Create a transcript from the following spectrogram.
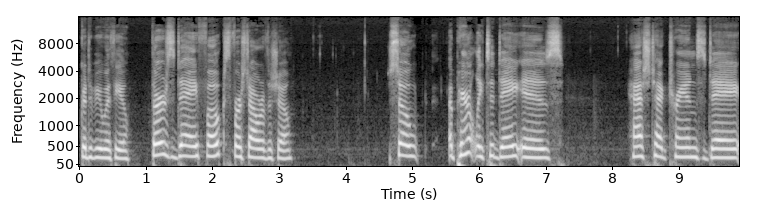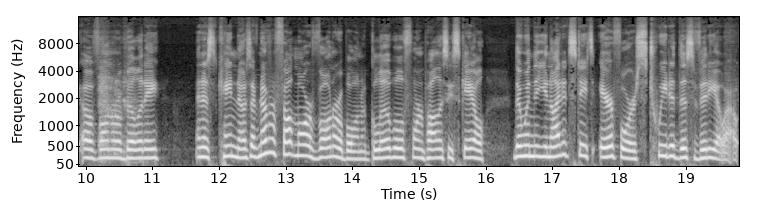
Good to be with you. Thursday, folks, first hour of the show. So apparently today is hashtag trans day of vulnerability. And as Kane knows, I've never felt more vulnerable on a global foreign policy scale than when the United States Air Force tweeted this video out.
